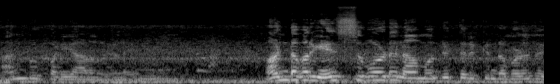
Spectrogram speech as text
அன்பு பணியாளர்களே ஆண்டவர் இயேசுவோடு நாம் ஒன்றித்திருக்கின்ற பொழுது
